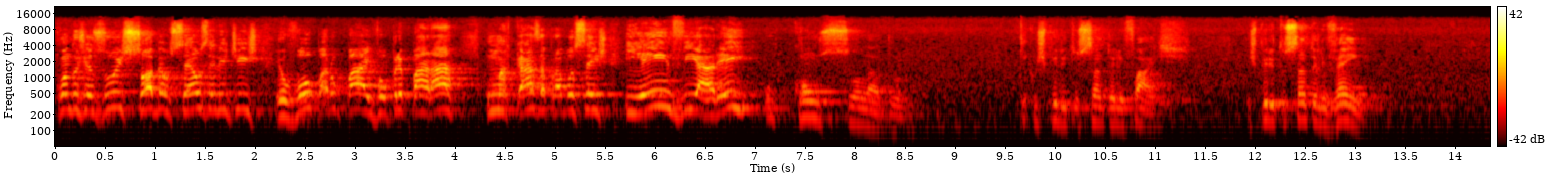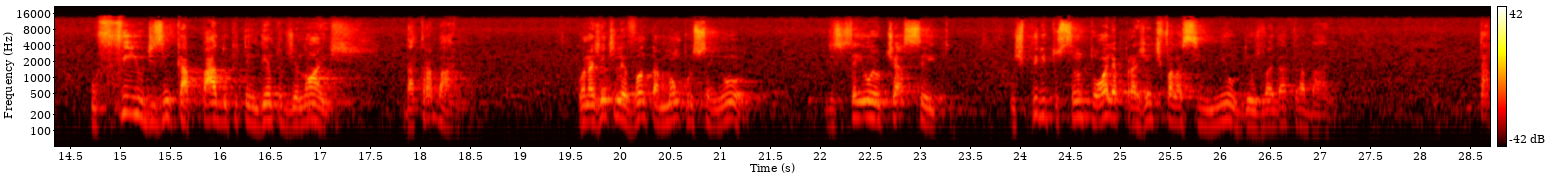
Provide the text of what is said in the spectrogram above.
Quando Jesus sobe aos céus, ele diz: Eu vou para o Pai, vou preparar uma casa para vocês e enviarei o Consolador. O que, que o Espírito Santo ele faz? O Espírito Santo ele vem, o fio desencapado que tem dentro de nós dá trabalho. Quando a gente levanta a mão para o Senhor, diz: Senhor, eu te aceito. O Espírito Santo olha para a gente e fala assim: Meu Deus, vai dar trabalho. Está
